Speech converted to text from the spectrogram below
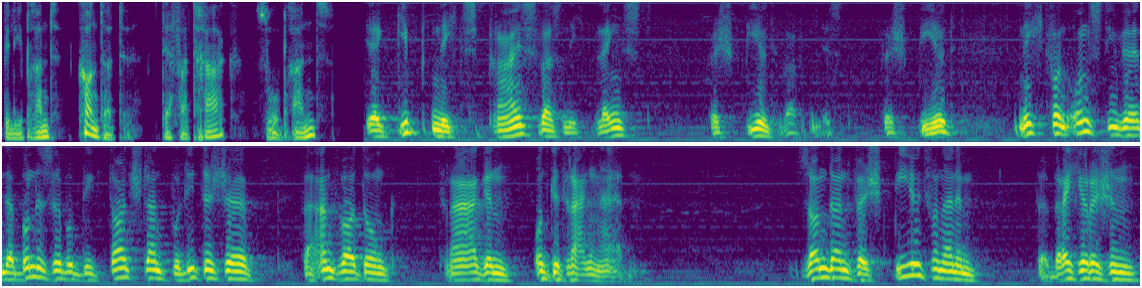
Willy Brandt konterte. Der Vertrag, so Brandt, er gibt nichts preis, was nicht längst verspielt worden ist. Verspielt nicht von uns, die wir in der Bundesrepublik Deutschland politische Verantwortung tragen und getragen haben, sondern verspielt von einem verbrecherischen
